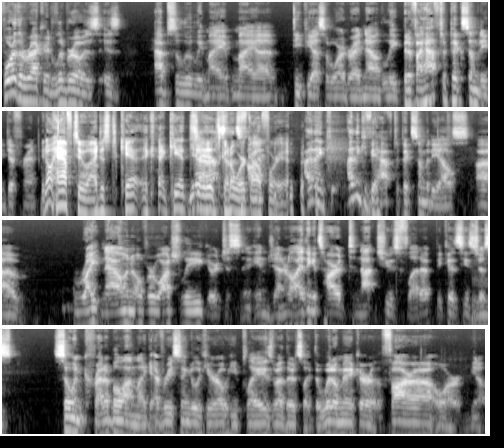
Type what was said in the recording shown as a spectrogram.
For the record, Libero is is absolutely my my uh, DPS award right now in the league. But if I have to pick somebody different, You don't have to. I just can't. I can't Yeah, say it's going to work fine. out for you. I think I think if you have to pick somebody else uh, right now in Overwatch League or just in general, I think it's hard to not choose Fleta because he's just so incredible on like every single hero he plays, whether it's like the Widowmaker or the Pharah or you know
